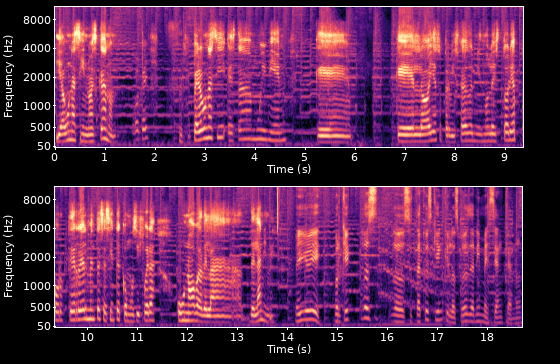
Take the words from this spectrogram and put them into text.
Y aún así no es canon. Pero aún así está muy bien que que lo haya supervisado el mismo la historia porque realmente se siente como si fuera un OVA de la del anime. Oye, oye, ¿por qué los, los otakus quieren que los juegos de anime sean canon?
